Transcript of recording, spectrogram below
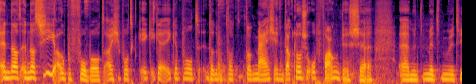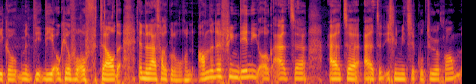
en, dat, en dat zie je ook bijvoorbeeld als je bijvoorbeeld... Ik, ik, ik heb bijvoorbeeld dat, dat, dat meisje in de dakloze opvang. Dus uh, met, met, met wie ik met die, die ook heel veel over vertelde. En daarnaast had ik nog een andere vriendin die ook uit, uh, uit, uit de islamitische cultuur kwam.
